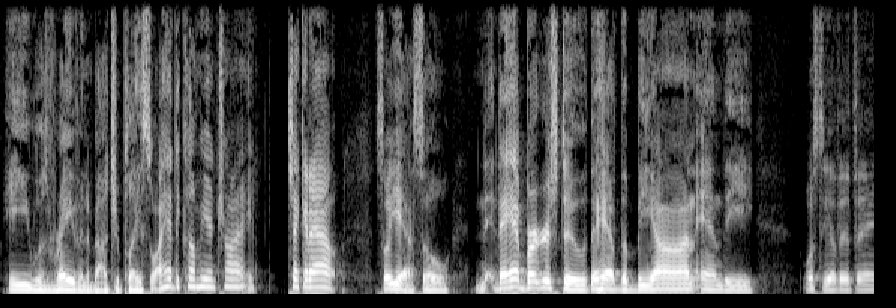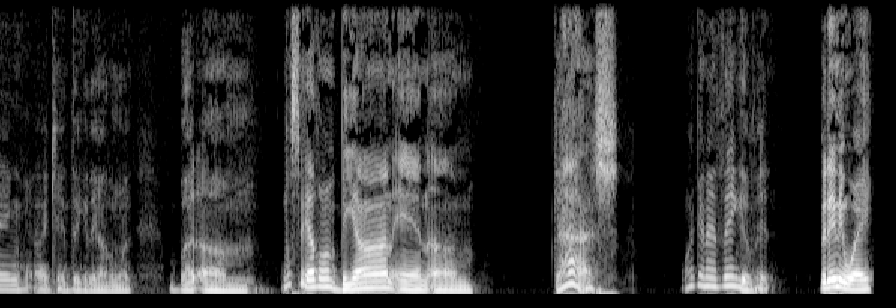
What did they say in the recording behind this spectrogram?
he was raving about your place. So I had to come here and try it, check it out. So yeah, so they have burgers too. They have the Beyond and the what's the other thing? I can't think of the other one. But um, what's the other one? Beyond and um, gosh, why can't I think of it? But anyway,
